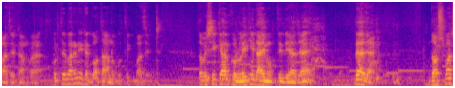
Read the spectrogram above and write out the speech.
বাজেট আমরা করতে পারিনি, এটা গতানুগতিক বাজেট। তবে স্বীকার করলে কি দায় মুক্তি দেওয়া যায়? দেয়া যায় না। দশ মাস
